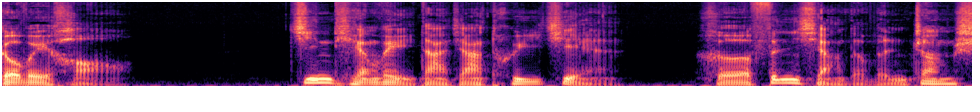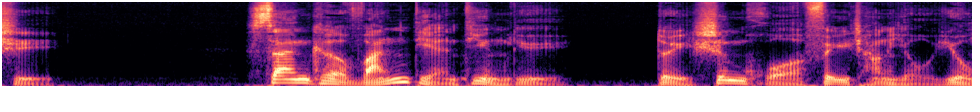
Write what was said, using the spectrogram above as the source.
各位好，今天为大家推荐和分享的文章是《三个晚点定律对生活非常有用》，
